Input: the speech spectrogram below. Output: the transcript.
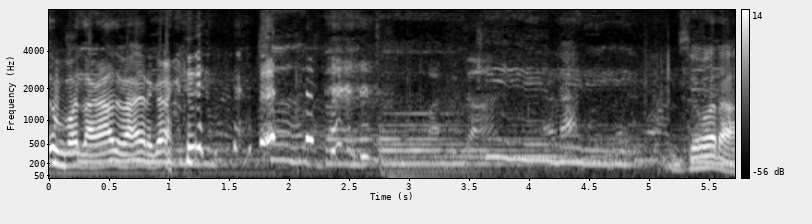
तू सगळ्यात बाहेर गाडी. जोरा.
